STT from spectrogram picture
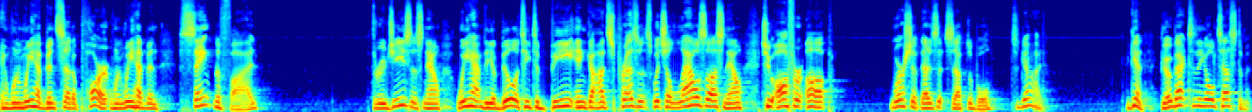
And when we have been set apart, when we have been sanctified, Through Jesus, now we have the ability to be in God's presence, which allows us now to offer up worship that is acceptable to God. Again, go back to the Old Testament,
